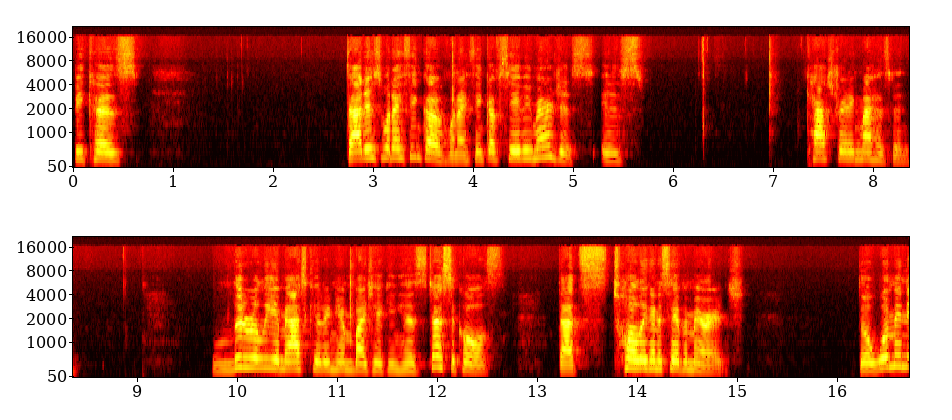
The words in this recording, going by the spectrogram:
because that is what I think of when I think of saving marriages is castrating my husband literally emasculating him by taking his testicles. That's totally going to save a marriage the woman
